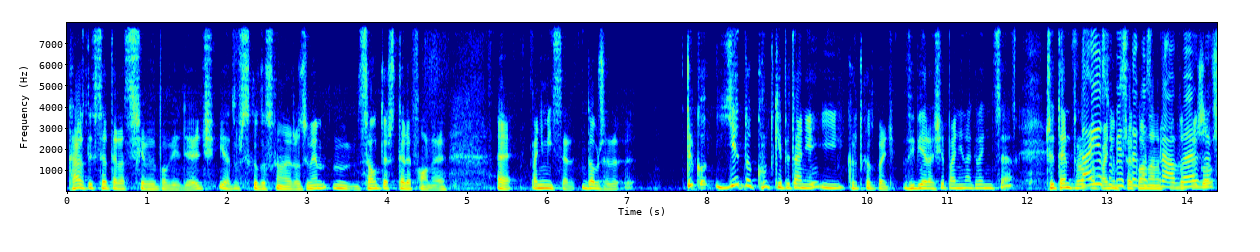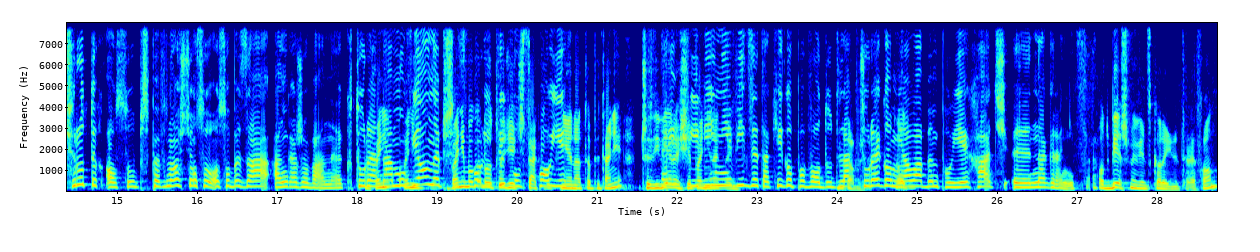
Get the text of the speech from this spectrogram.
każdy chce teraz się wypowiedzieć. Ja to wszystko doskonale rozumiem. Mm, Są też telefony. E, pani minister, dobrze. Tylko jedno krótkie pytanie i krótka odpowiedź. Wybiera się pani na granicę? Czy ten program Zdaję panią sobie z tego przekona na przykład do sprawę, tego? że wśród tych osób z pewnością są osoby zaangażowane, które Pani- namówione pani, przez Pani mogłaby polityków odpowiedzieć tak lub poje- nie na to pytanie? Czy w wybiera tej się pani chwili na nie granicę? widzę takiego powodu, dla Dobrze. którego To- miałabym pojechać y, na granicę. Odbierzmy więc kolejny telefon.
